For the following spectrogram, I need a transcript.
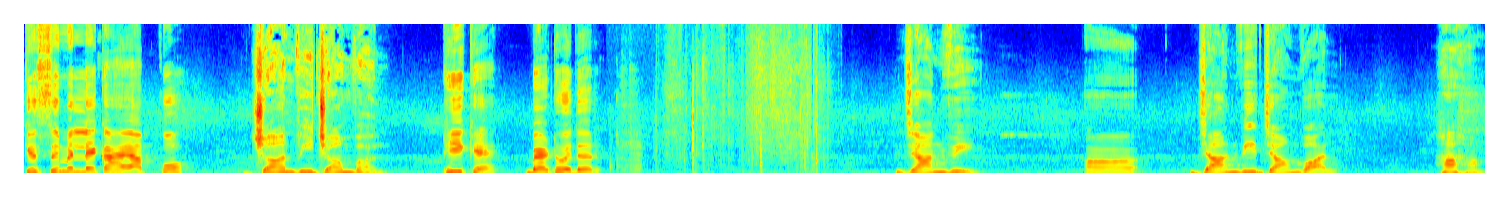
किससे मिलने का है आपको जानवी जामवाल ठीक है बैठो इधर जानवी जानवी जामवाल हाँ हाँ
